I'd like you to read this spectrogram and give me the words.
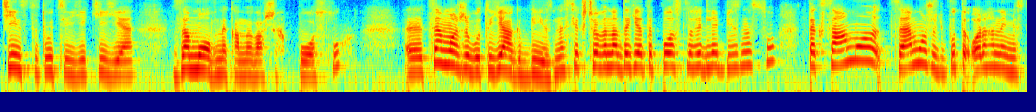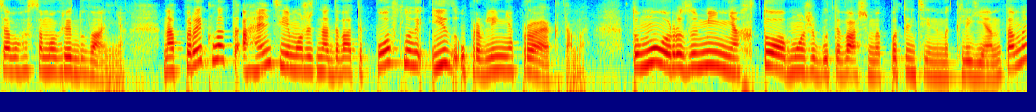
ті інституції, які є замовниками ваших послуг. Е, Це може бути як бізнес, якщо ви надаєте послуги для бізнесу. Так само це можуть бути органи місцевого самоврядування. Наприклад, агенції можуть надавати послуги із управління проектами. Тому розуміння, хто може бути вашими потенційними клієнтами,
